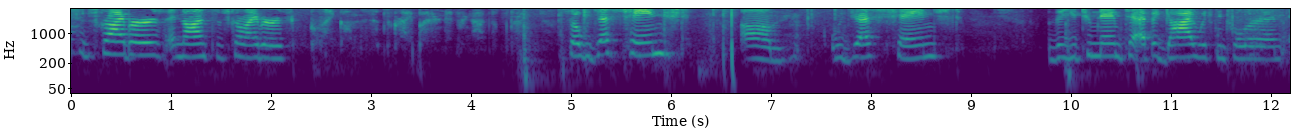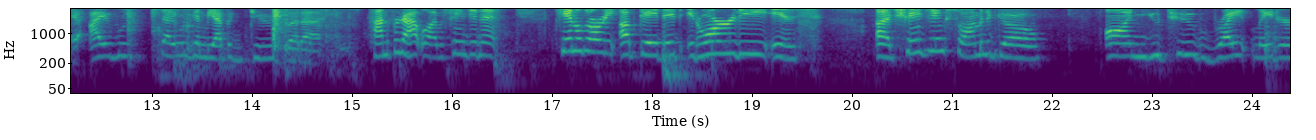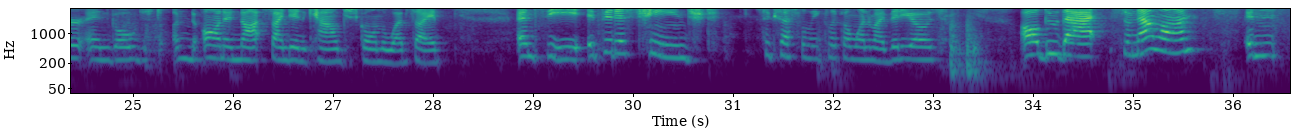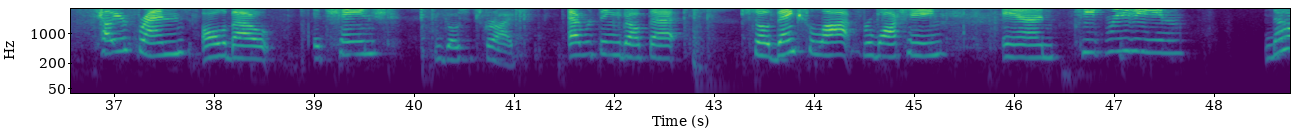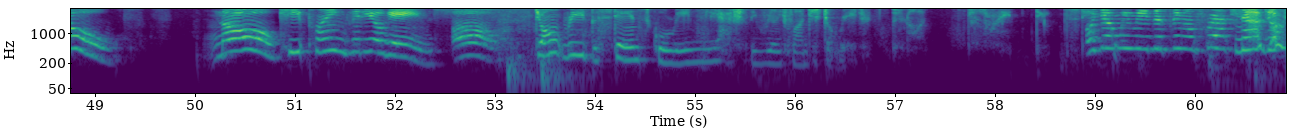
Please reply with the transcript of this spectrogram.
subscribers and non-subscribers, click on the subscribe button if you're not subscribed. So we just changed, um, we just changed the YouTube name to Epic Guy with controller, and I said it was gonna be Epic Dude, but uh, kind of forgot while I was changing it. Channel's already updated. It already is uh, changing, so I'm gonna go on YouTube right later and go just on, on a not signed in account. Just go on the website and see if it has changed successfully. Click on one of my videos. I'll do that. So now on and tell your friends all about it changed and go subscribe. Everything about that. So thanks a lot for watching and Keep reading. no. No, keep playing video games. Oh. Don't read, but stay in school. Reading is actually really fun. Just don't read. Do not. Just read. Dude, stay Oh yeah, we made this thing on Scratch. No, don't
